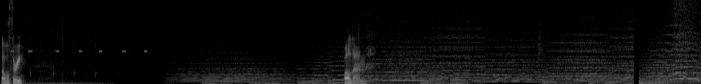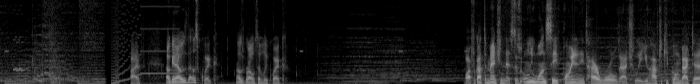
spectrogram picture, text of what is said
Level 3. Well done. Five. Okay, that was that was quick. That was relatively quick. Oh, I forgot to mention this. There's only one save point in the entire world, actually. You have to keep going back to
